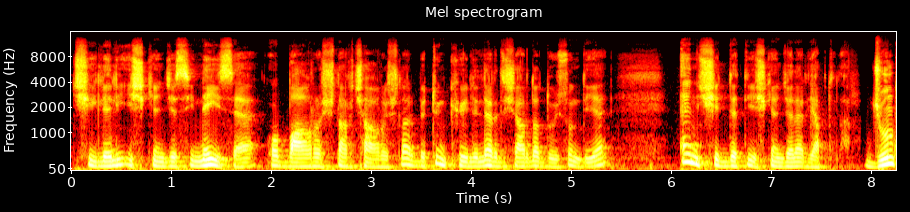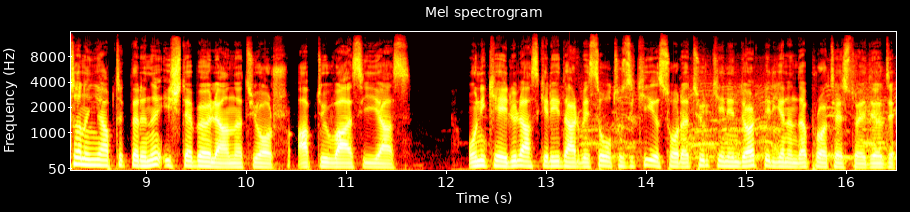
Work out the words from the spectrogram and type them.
çileli işkencesi neyse o bağırışlar, çağrışlar bütün köylüler dışarıda duysun diye en şiddetli işkenceler yaptılar. Cunta'nın yaptıklarını işte böyle anlatıyor Abdülvasi Yaz. 12 Eylül askeri darbesi 32 yıl sonra Türkiye'nin dört bir yanında protesto edildi.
